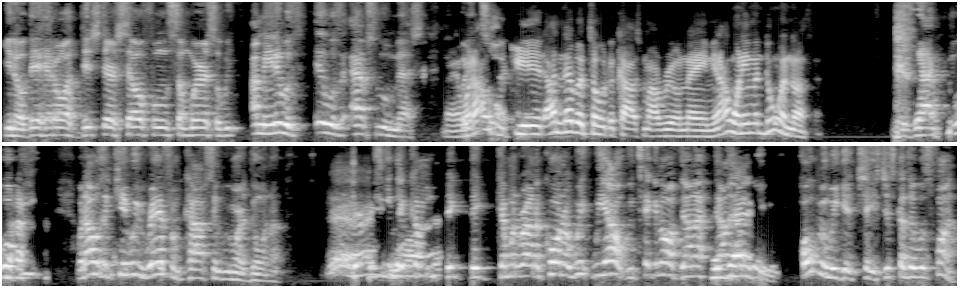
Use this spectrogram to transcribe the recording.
you know, they had all ditched their cell phones somewhere. So we, I mean, it was it was an absolute mess. Man, when I was a kid, I never told the cops my real name, and I wasn't even doing nothing. Exactly. well, we, when I was a kid, we ran from cops and we weren't doing nothing. Yeah, they, come, they, they coming around the corner. We, we out. We taking off down, down exactly. hoping we get chased just because it was fun.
